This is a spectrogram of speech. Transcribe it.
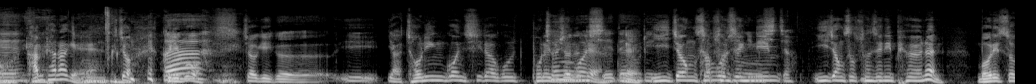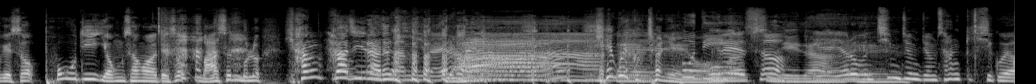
예, 예. 간편하게 그죠? 그리고 아. 저기 그이야 전인권 씨라고 보내주셨는데 전인권 씨, 네, 우리 이정섭 선생님. 이정섭 선생님 표현은 머릿속에서 4D 영상화돼서 맛은 물론 향까지 나는 납니다. 야, 최고의 극찬이에요. 4D. 그래서 고맙습니다. 예, 여러분 예. 침좀 좀 삼키시고요.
